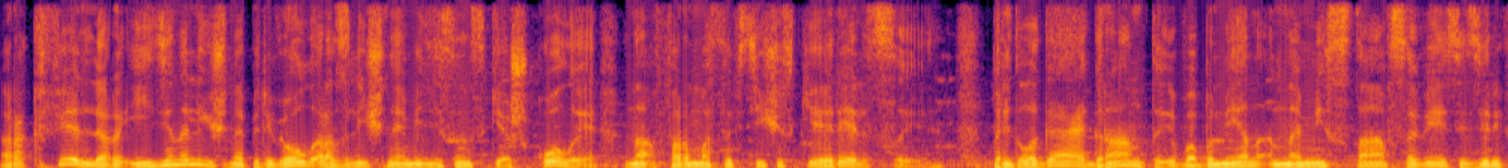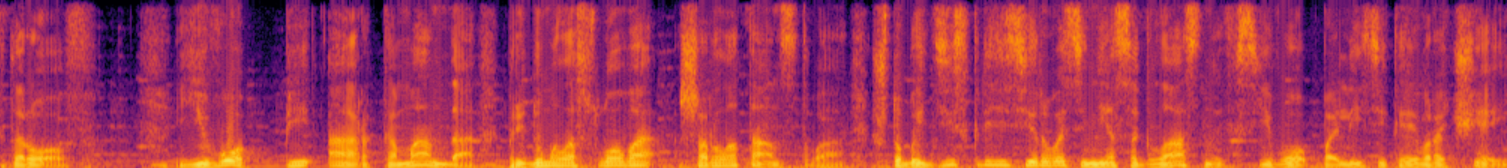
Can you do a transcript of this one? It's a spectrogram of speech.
Рокфеллер единолично перевел различные медицинские школы на фармацевтические рельсы, предлагая гранты в обмен на места в совете директоров. Его пиар-команда придумала слово «шарлатанство», чтобы дискредитировать несогласных с его политикой врачей.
